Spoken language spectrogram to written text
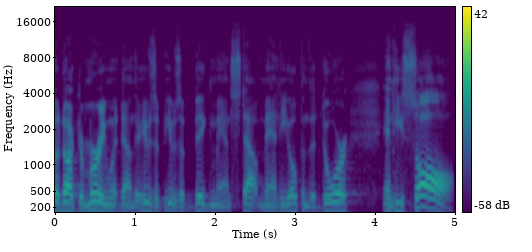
so Dr. Murray went down there. He was, a, he was a big man, stout man. He opened the door and he saw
